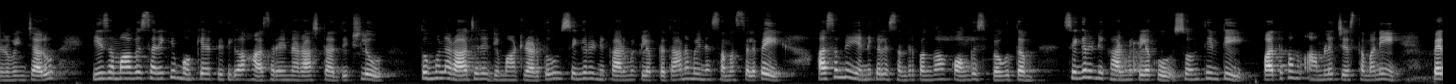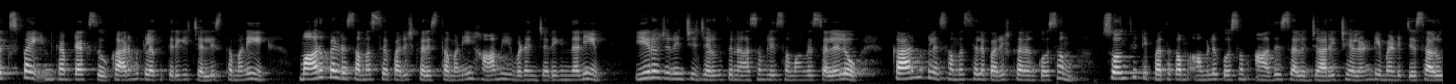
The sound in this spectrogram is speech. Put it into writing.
నిర్వహించారు. ఈ సమావేశానికి ముఖ్య అతిథిగా హాజరైన రాష్ట్ర అధ్యక్షులు తుమ్మల రాజారెడ్డి మాట్లాడుతూ సింగరేణి కార్మికుల ప్రధానమైన సమస్యలపై అసెంబ్లీ ఎన్నికల సందర్భంగా కాంగ్రెస్ ప్రభుత్వం సింగరేణి కార్మికులకు సొంతింటి పథకం అమలు చేస్తామని పెర్క్స్పై ఇన్కమ్ ట్యాక్స్ కార్మికులకు తిరిగి చెల్లిస్తామని మారుపేళ్ళ సమస్య పరిష్కరిస్తామని హామీ ఇవ్వడం జరిగిందని ఈ రోజు నుంచి జరుగుతున్న అసెంబ్లీ సమావేశాలలో కార్మికుల సమస్యల పరిష్కారం కోసం సొంతింటి పథకం అమలు కోసం ఆదేశాలు జారీ చేయాలని డిమాండ్ చేశారు.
